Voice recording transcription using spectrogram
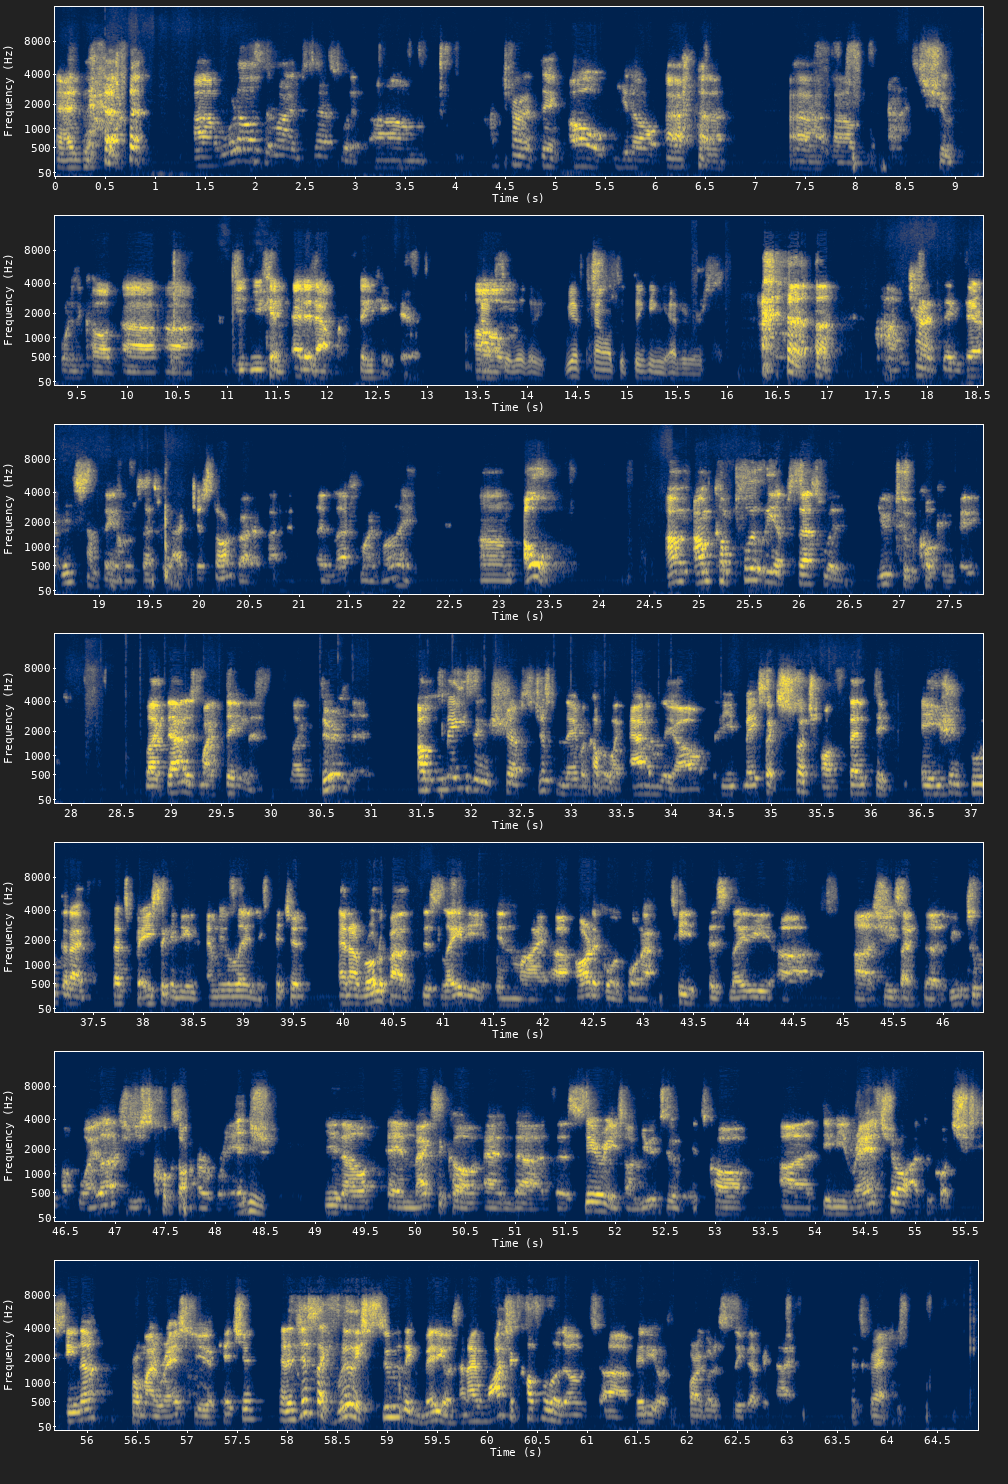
and uh, what else am I obsessed with? Um, I'm trying to think. Oh, you know, uh, uh, um, shoot, what is it called? Uh, uh, you, you, can edit out my thinking here. Um, Absolutely, we have talented thinking editors. I'm trying to think. There is something I'm obsessed with. I just thought about it. It left my mind. Um, oh, I'm I'm completely obsessed with YouTube cooking videos. Like that is my thing. Now. Like there's amazing chefs. Just to name a couple, like Adam Liaw. He makes like such authentic Asian food that I that's basic and you can emulate in your kitchen. And I wrote about this lady in my uh, article in Bon Appetit. This lady, uh, uh, she's like the YouTube abuela. She just cooks on her ranch, mm. you know, in Mexico. And uh, the series on YouTube, it's called uh, De Mi Rancho a Tu Cocina, from my ranch to your kitchen. And it's just like really soothing videos. And I watch a couple of those uh, videos before I go to sleep every night. it's great.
